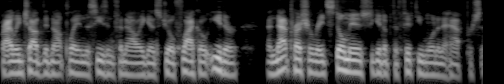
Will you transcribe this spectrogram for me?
Bradley Chubb did not play in the season finale against Joe Flacco either, and that pressure rate still managed to get up to 51.5%.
